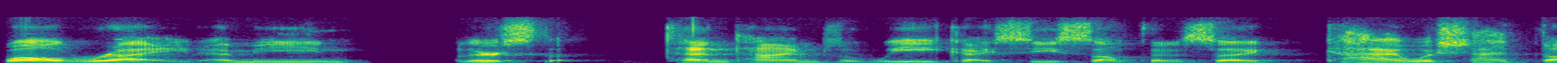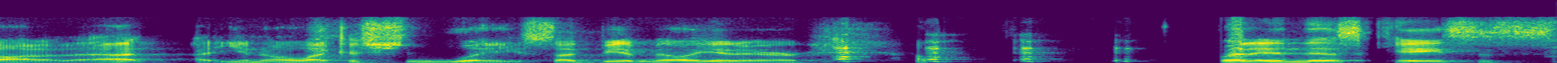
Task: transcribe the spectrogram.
Well, right. I mean, there's 10 times a week I see something it's like, God, I wish I'd thought of that. You know, like a shoelace, I'd be a millionaire. but in this case,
